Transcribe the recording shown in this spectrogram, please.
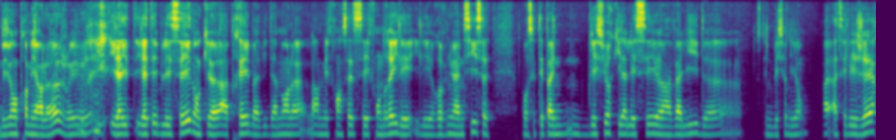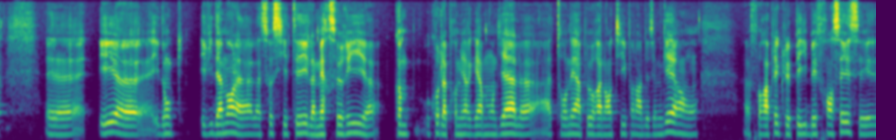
disons, en première loge. Oui, oui. Il, a, il a été blessé, donc après, bah, évidemment, la- l'armée française s'est effondrée. Il est, il est revenu à Annecy. Bon, c'était pas une blessure qu'il a laissé euh, invalide. Euh, c'était une blessure, disons, assez légère. Euh, et, euh, et donc, évidemment, la, société, la mercerie, comme au cours de la Première Guerre mondiale, a tourné un peu au ralenti pendant la Deuxième Guerre. Il faut rappeler que le PIB français s'est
